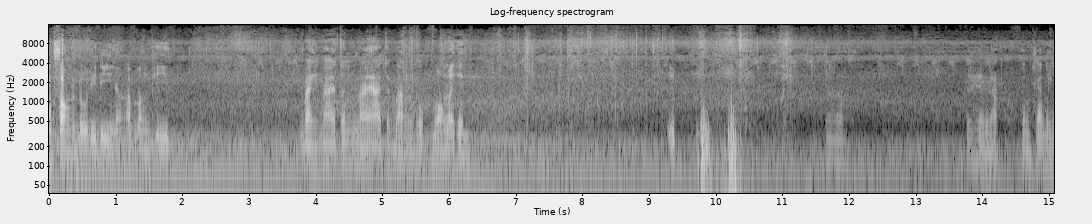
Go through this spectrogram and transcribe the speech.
งส่องดูดีๆนะครับ บางที ใบไม้ต้นไม้อาจจะบังผมมองไม่เห็นอึ๊บอ้าวไม่เห็นแล้วเห็นแค่นี้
